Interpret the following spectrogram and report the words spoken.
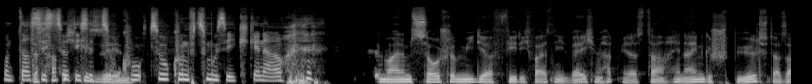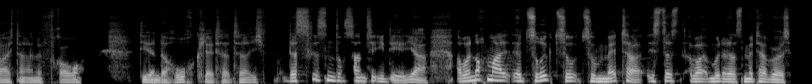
Und das, das ist so diese Zuku Zukunftsmusik, genau. In meinem Social Media Feed, ich weiß nicht welchem, hat mir das da hineingespült. Da sah ich dann eine Frau die dann da hochkletterte. Ich, das ist eine interessante Idee, ja. Aber nochmal äh, zurück zu, zu Meta. Ist das aber, oder das Metaverse,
